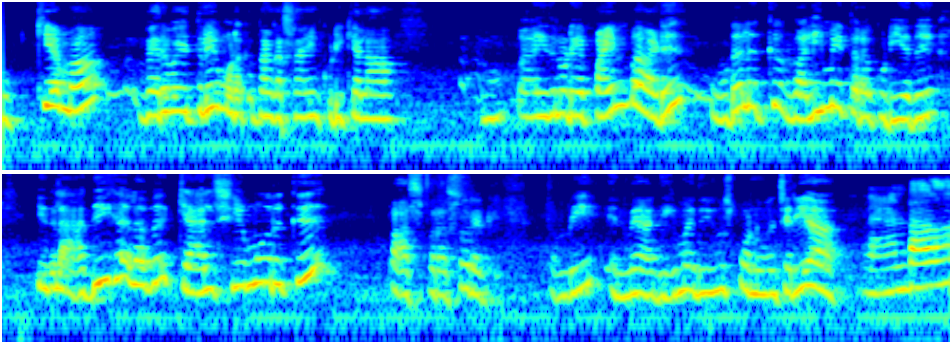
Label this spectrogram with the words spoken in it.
முக்கியமாக வெறும் வயிற்றுலையும் முடக்கத்தான் கஷாயம் குடிக்கலாம். இதனுடைய பயன்பாடு உடலுக்கு வலிமை தரக்கூடியது. இதில் அதிக அளவு கால்சியமும் இருக்குது பாஸ்பரஸும் இருக்குது தம்பி இனிமேல் அதிகமாக இதை யூஸ் பண்ணுவோம் சரியா? வேண்டாம்.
